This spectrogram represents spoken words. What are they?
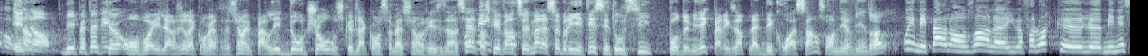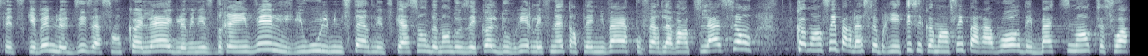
32 énorme. Mais peut-être qu'on va élargir la conversation et parler d'autre chose que de la consommation résidentielle, Oui, parce faut- qu'éventuellement, la sobriété, c'est aussi, pour Dominique, par exemple, la décroissance. On y reviendra. Oui, mais parlons-en. Il va falloir que le ministre Fitzgibbon le dise à son collègue, le ministre Drainville, où le ministère de l'Éducation demande aux écoles d'ouvrir les fenêtres en plein hiver pour faire de la ventilation. Commencer par la sobriété, c'est commencer par avoir des bâtiments, que ce soit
